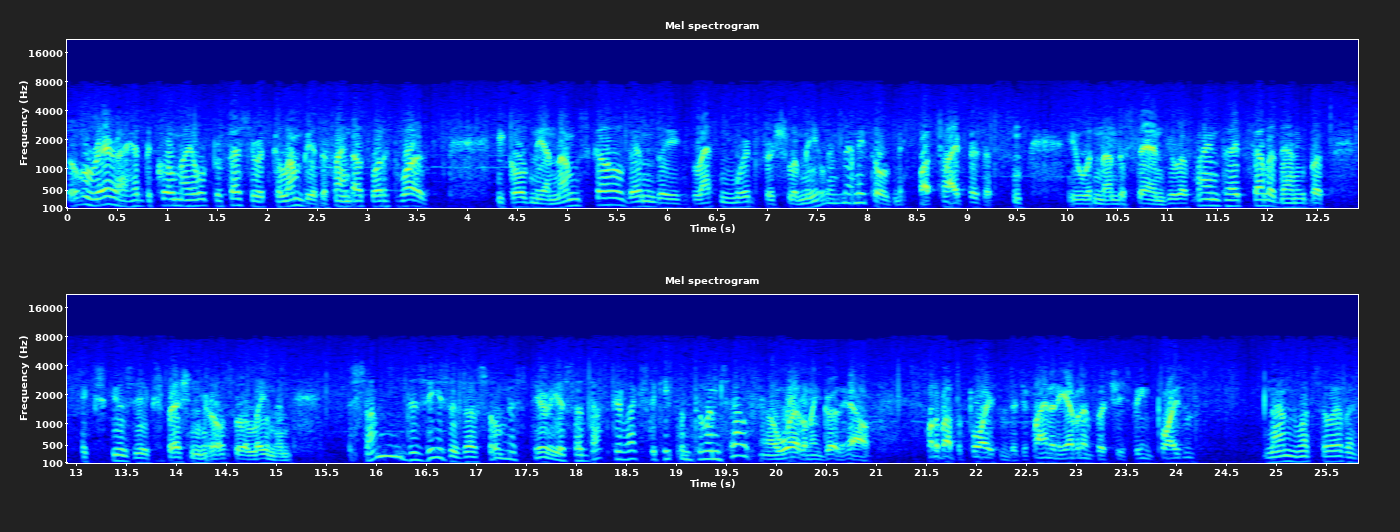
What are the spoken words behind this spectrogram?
So rare I had to call my old professor at Columbia to find out what it was. He called me a numbskull, then the Latin word for schlemiel, and then he told me. What type is it? you wouldn't understand. You're a fine type fella, Danny, but excuse the expression, you're also a layman. Some diseases are so mysterious a doctor likes to keep them to himself. Oh, wear them in good health. What about the poison? Did you find any evidence that she's been poisoned? None whatsoever.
